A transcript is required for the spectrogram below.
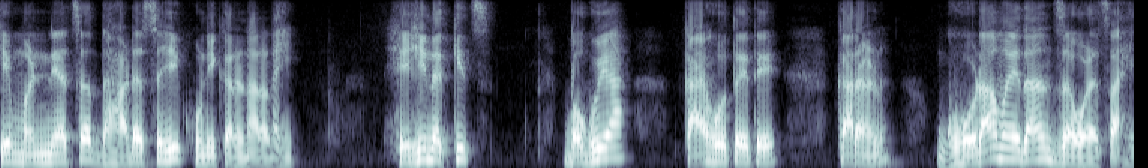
हे म्हणण्याचं धाडसही कोणी करणार नाही. हेही नक्कीच. बघूया काय होतंय ते. कारण घोडा मैदान जवळच आहे.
